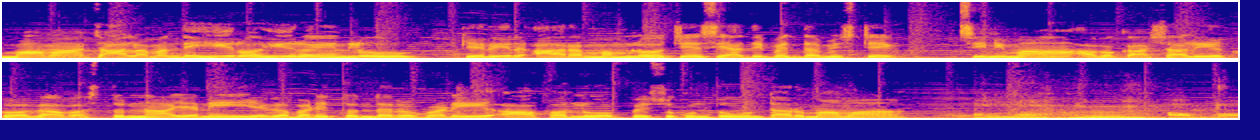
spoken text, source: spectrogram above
మామ చాలా మంది హీరో హీరోయిన్లు కెరీర్ ఆరంభంలో చేసే అతిపెద్ద మిస్టేక్. సినిమా అవకాశాలు ఎక్కువగా వస్తున్నాయని ఎగబడి తొందరపడి ఆఫర్లు ఒప్పేసుకుంటూ ఉంటారు మామ. అవునా? అబ్బా.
